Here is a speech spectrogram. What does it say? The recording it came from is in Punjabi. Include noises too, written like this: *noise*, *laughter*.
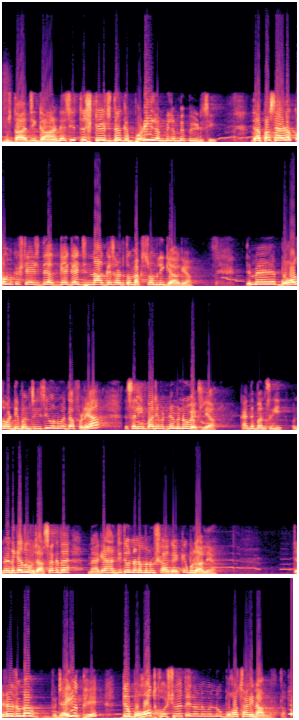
ਉਸਤਾਦ ਜੀ ਗਾਂਡੇ ਸੀ ਤੇ ਸਟੇਜ ਦੇ ਅੱਗੇ ਬੜੀ ਲੰਬੀ ਲੰਬੀ ਭੀੜ ਸੀ। ਤੇ ਆਪਾਂ ਸਾਈਡੋਂ ਘੁੰਮ ਕੇ ਸਟੇਜ ਦੇ ਅੱਗੇ ਗਏ, ਜਿੰਨਾ ਅੱਗੇ ਸਾਡੇ ਤੋਂ ਮੈਕਸਿਮਮ ਲਈ ਗਿਆ ਗਿਆ। ਤੇ ਮੈਂ ਬਹੁਤ ਵੱਡੀ ਬੰਸੀ ਸੀ, ਉਹਨੂੰ ਇਦਾਂ ਫੜਿਆ ਤੇ ਸਲੀਮ ਭਾਜੀ ਨੇ ਮੈਨੂੰ ਵੇਖ ਲਿਆ। ਕਹਿੰਦੇ ਬੰਸਗੀ ਉਹਨਾਂ ਨੇ ਕਿਹਾ ਤੂੰ ਵਜਾ ਸਕਦਾ ਮੈਂ ਕਿਹਾ, ਹਾਂਜੀ, ਤੇ ਉਹਨਾਂ ਨੇ ਮੈਨੂੰ ਸ਼ਾ ਕਰਕੇ ਬੁਲਾ ਲਿਆ। ਜਿਹੜਾ ਜਦੋਂ ਮੈਂ ਵਜਾਈ ਉੱਥੇ, ਤੇ ਬਹੁਤ ਖੁਸ਼ ਹੋਏ ਤੇ ਇਹਨਾਂ ਨੇ ਮੈਨੂੰ ਬਹੁਤ ਸਾਰੇ ਇਨਾਮ ਦਿੱਤਾ।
